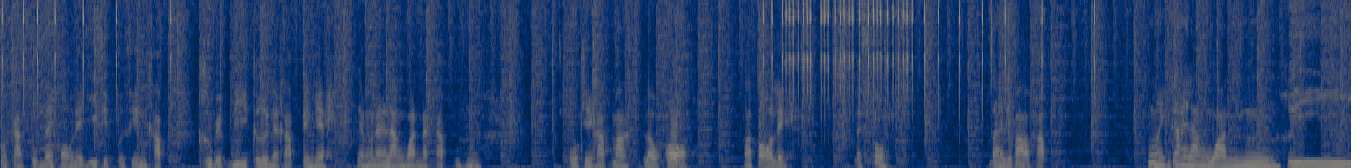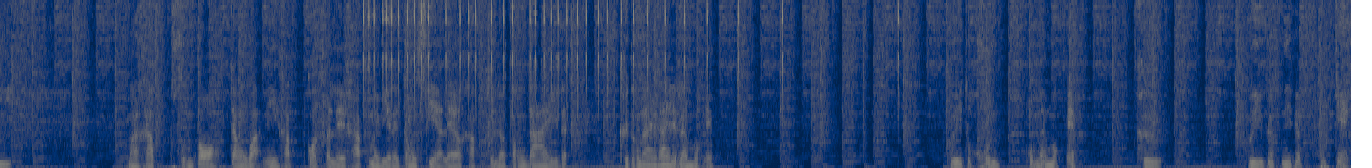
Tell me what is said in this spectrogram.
ประกาศสุ่มได้ของเนี่ย20%ครับ คือเว็บดีเกินนะครับ เป็นไง ยังไม่ได้รางวัลนะครับ โอเคครับมา แล้วก็มาต่อเลย let's go ได้หรือเปล่าครับ ไม่ได้รางวัลเฮ้ย มาครับสุ่มต่อจังหวะนี้ครับ กดไปเลยครับ ไม่มีอะไรต้องเสียแล้วครับ คือเราต้องได้ คือต้องได้ได้เลยนะหมวก F เฮ้ยทุกคนผมได้หมวก F คือเฮ้ยแบบนี้แบบกูแจก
